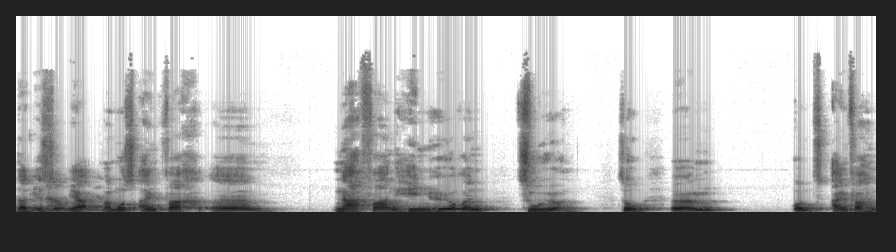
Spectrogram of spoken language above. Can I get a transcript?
das genau, ist so, genau, ja. Man muss einfach äh, nachfragen, hinhören, zuhören. So, ähm, und einfach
